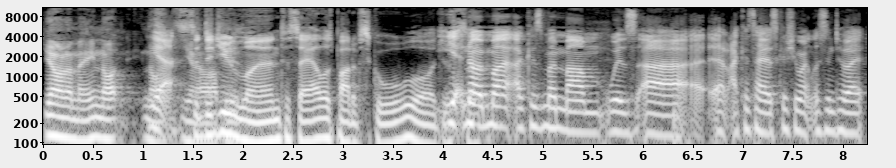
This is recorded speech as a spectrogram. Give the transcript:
You know what I mean? Not. not Yeah. You so know, did up you here. learn to sail as part of school or just Yeah, no, my because my mum was, uh, and I can say this because she won't listen to it,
